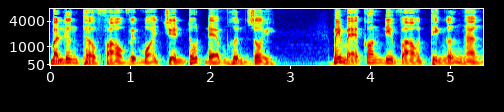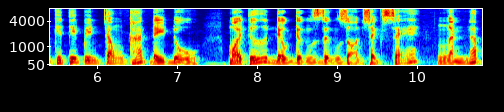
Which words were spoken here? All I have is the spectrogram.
Bà Lương thở phào về mọi chuyện tốt đẹp hơn rồi. Mấy mẹ con đi vào thì ngỡ ngàng khi thấy bên trong khá đầy đủ. Mọi thứ đều được dựng dọn sạch sẽ, ngăn nắp.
